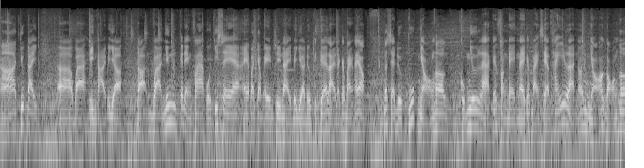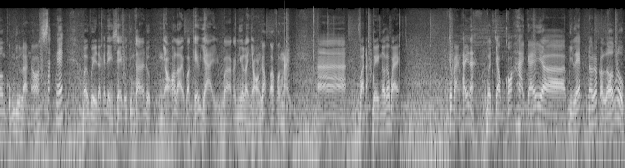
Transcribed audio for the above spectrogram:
à, trước đây à, và hiện tại bây giờ đó và nhưng cái đèn pha của chiếc xe E300 AMG này bây giờ được thiết kế lại là các bạn thấy không? Nó sẽ được vuốt nhọn hơn cũng như là cái phần đèn này các bạn sẽ thấy là nó nhỏ gọn hơn cũng như là nó sắc nét bởi vì là cái đèn xe của chúng ta đã được nhỏ lại và kéo dài và coi như là nhọn góc ở phần này. À, và đặc biệt nữa các bạn các bạn thấy nè bên trong có hai cái uh, billet nó rất là lớn luôn.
